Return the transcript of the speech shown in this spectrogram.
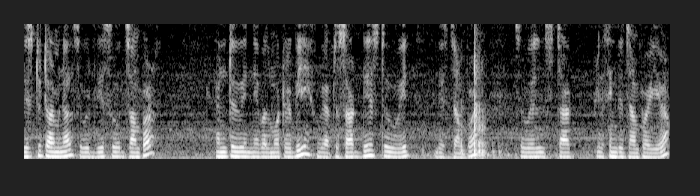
these two terminals with this jumper. And to enable motor B we have to short these two with this jumper. So we'll start placing the jumper here.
